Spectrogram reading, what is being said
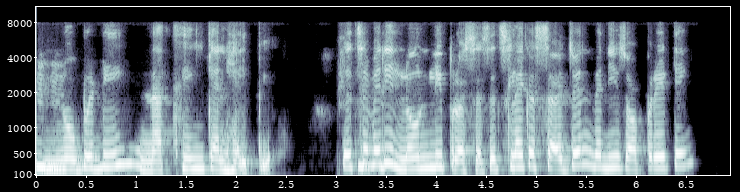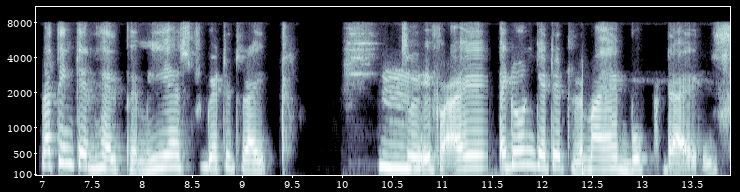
mm-hmm. nobody, nothing can help you. It's mm-hmm. a very lonely process. It's like a surgeon when he's operating, nothing can help him. He has to get it right. Hmm. So if I, I don't get it, my book dies.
